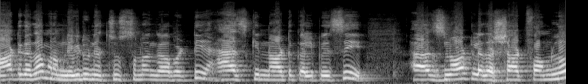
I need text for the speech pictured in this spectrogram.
నాట్ కదా మనం నెగిటివ్ నేను చూస్తున్నాం కాబట్టి హ్యాజ్కి నాట్ కలిపేసి హ్యాజ్ నాట్ లేదా షార్ట్ ఫామ్లో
